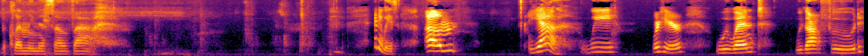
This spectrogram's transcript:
the cleanliness of, uh... Anyways, um, yeah, we, we're here. We went, we got food,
